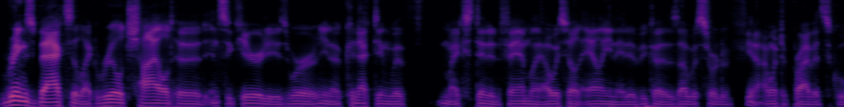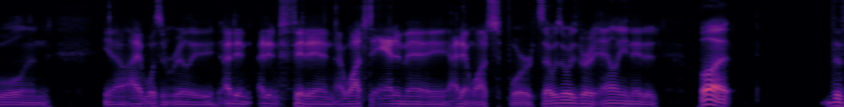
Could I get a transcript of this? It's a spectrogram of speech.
rings back to like real childhood insecurities. Where you know, connecting with my extended family, I always felt alienated because I was sort of you know I went to private school and you know i wasn't really i didn't i didn't fit in. I watched anime. I didn't watch sports. I was always very alienated. But the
